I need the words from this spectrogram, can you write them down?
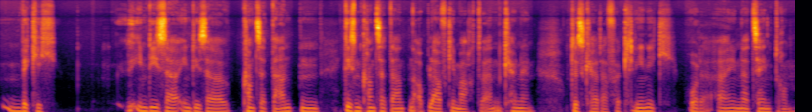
wirklich in dieser, in dieser konzertanten, diesem konzertanten Ablauf gemacht werden können. Und das gehört auf eine Klinik oder in ein Zentrum.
